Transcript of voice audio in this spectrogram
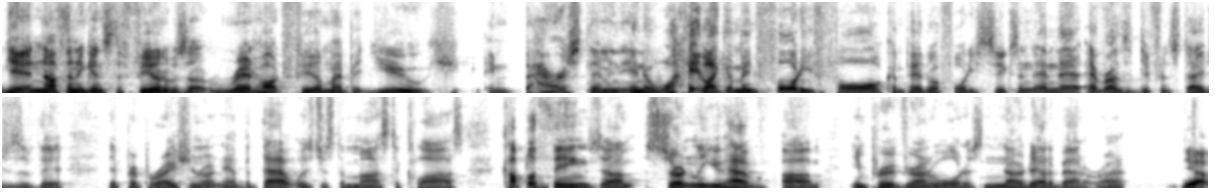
Yeah, nothing against the field. It was a red hot field, mate. But you embarrassed them in, in a way. Like, I mean, 44 compared to a 46. And, and everyone's at different stages of their, their preparation right now. But that was just a master class. Couple of mm. things. Um, certainly, you have um, improved your underwaters. No doubt about it, right? Yeah.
